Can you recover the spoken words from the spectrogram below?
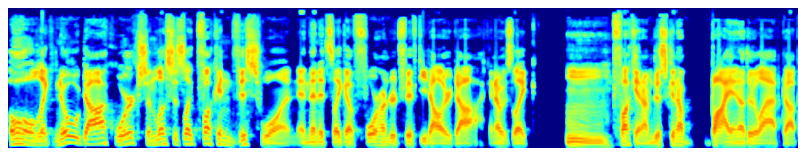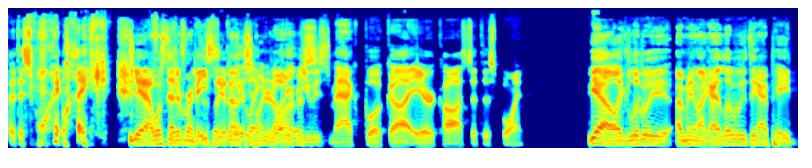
oh, like no dock works unless it's like fucking this one, and then it's like a four hundred fifty dollar dock, and I was like, Mm. fuck it, I'm just gonna buy another laptop at this point. like, Yeah, what's the difference? It's like Basically, another like, what a used MacBook uh, Air cost at this point. Yeah, like literally. I mean, like I literally think I paid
